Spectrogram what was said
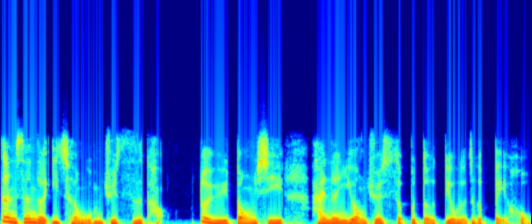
更深的一层，我们去思考。对于东西还能用却舍不得丢的这个背后，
